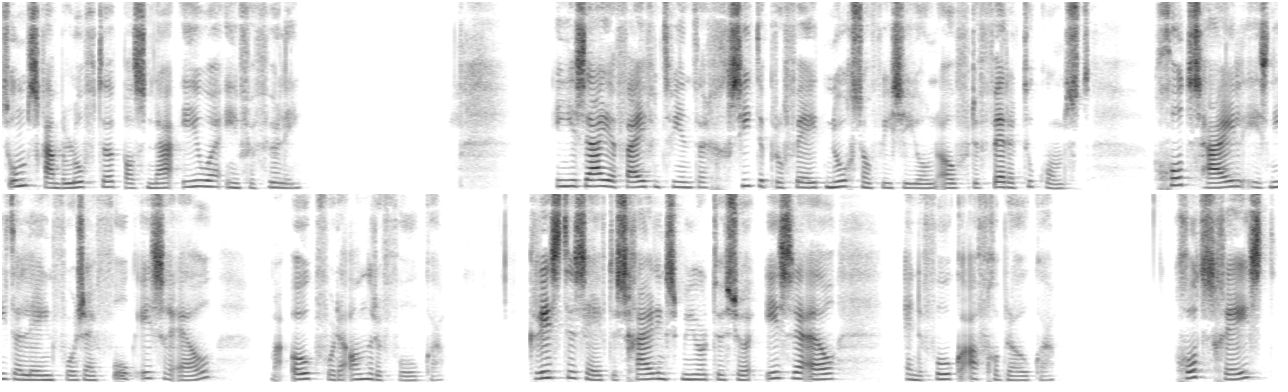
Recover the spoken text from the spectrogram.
Soms gaan beloften pas na eeuwen in vervulling. In Jesaja 25 ziet de profeet nog zo'n visioen over de verre toekomst. Gods heil is niet alleen voor zijn volk Israël, maar ook voor de andere volken. Christus heeft de scheidingsmuur tussen Israël en de volken afgebroken. Gods geest,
